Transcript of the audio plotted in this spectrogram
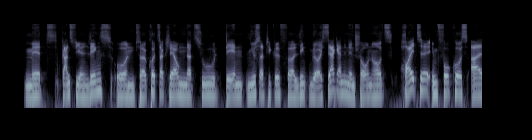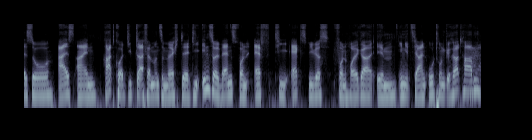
mit ganz vielen Links und äh, Kurzerklärungen dazu. Den Newsartikel verlinken wir euch sehr gerne in den Show Notes. Heute im Fokus also als ein Hardcore-Deep Dive, wenn man so möchte, die Insolvenz von FTX, wie wir es von Holger im initialen O-Ton gehört haben.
